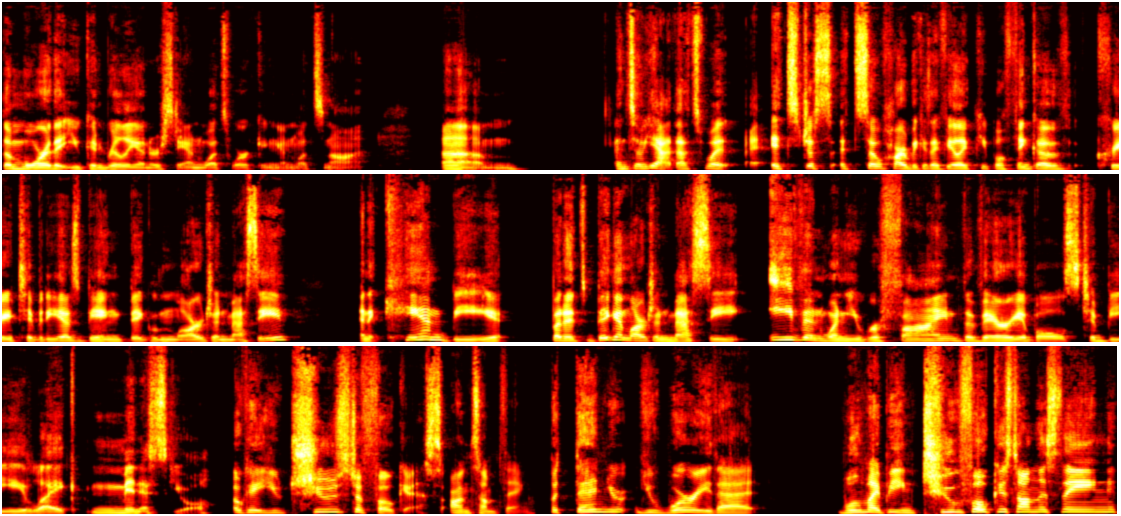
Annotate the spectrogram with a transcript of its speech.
the more that you can really understand what's working and what's not. Um, and so, yeah, that's what it's just, it's so hard because I feel like people think of creativity as being big and large and messy. And it can be, but it's big and large and messy even when you refine the variables to be like minuscule. Okay, you choose to focus on something, but then you you worry that well, am I being too focused on this thing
